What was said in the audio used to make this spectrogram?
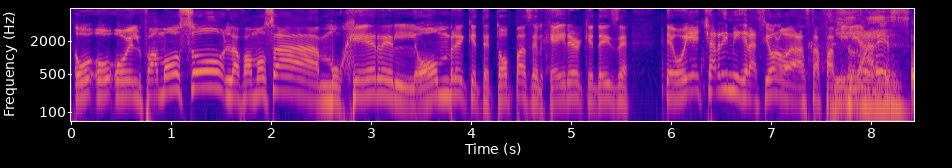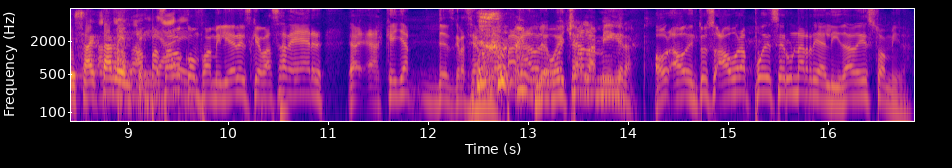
o- o el famoso, la famosa mujer, el hombre que te topas, el hater que te dice, te voy a echar de inmigración, o hasta familiares. Exactamente. Han pasado con familiares que vas a ver, a- aquella desgraciada me ha pagado, le voy a echar la migra. Ahora, ahora- entonces ahora puede ser una realidad esto, mira.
